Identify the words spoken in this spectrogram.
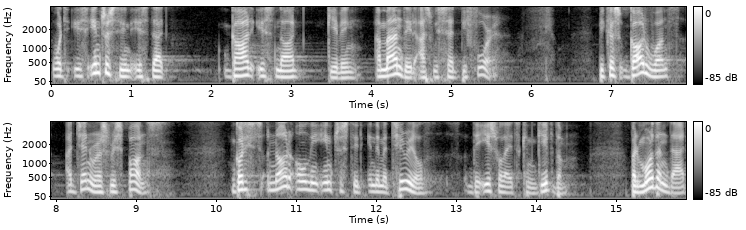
what is interesting is that God is not giving a mandate, as we said before. Because God wants a generous response. God is not only interested in the material the Israelites can give them, but more than that,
